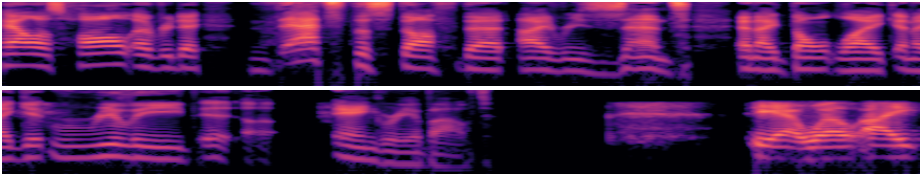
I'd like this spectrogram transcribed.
Halas Hall every day." That's the stuff that I resent and I don't like, and I get really uh, angry about. Yeah, well, I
